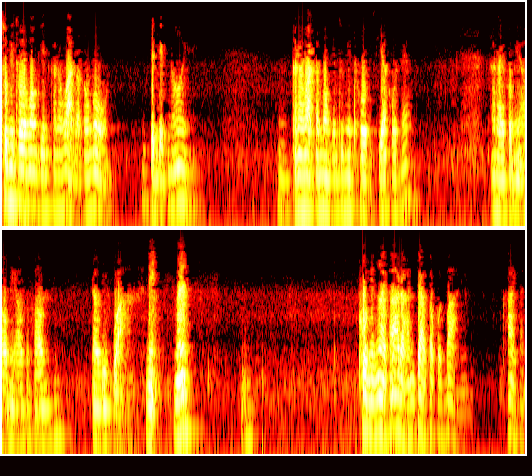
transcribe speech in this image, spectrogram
สุมิโทมองเห็นคารวะว่าเขาโง่เป็นเด็กน้อยคารวะก็มองเห็นสุมิโทเสียคนแล้ว อะไรก็ไม่เอาไม่เอากับเขาเราดีกว่านี่นะพูดง่ายๆพระอรหันต์เจ้ากับคนบ้านี่ค่ายกัน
